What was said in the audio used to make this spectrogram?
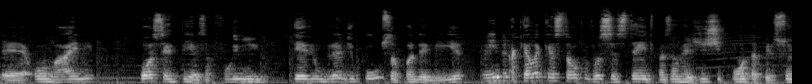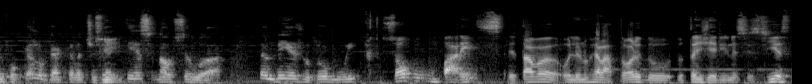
é, online, com certeza foi teve um grande impulso a pandemia. Aquela questão que vocês têm de fazer um registro de conta da pessoa em qualquer lugar que ela tiver, Sim. que tenha sinal do celular também ajudou muito. Só um, um parênteses, eu estava olhando o relatório do, do Tangerino esses dias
